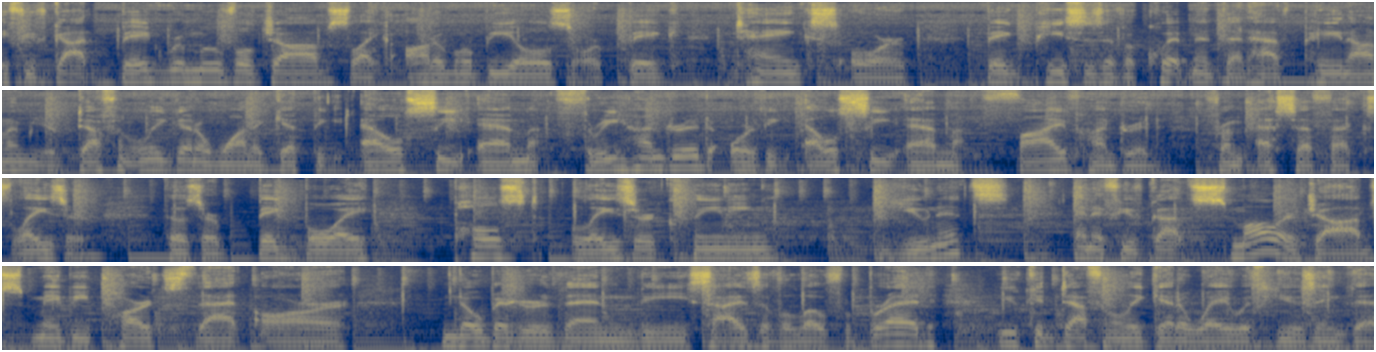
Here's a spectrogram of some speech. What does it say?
If you've got big removal jobs like automobiles or big tanks or big pieces of equipment that have paint on them, you're definitely going to want to get the LCM 300 or the LCM 500 from SFX Laser. Those are big boy pulsed laser cleaning units. And if you've got smaller jobs, maybe parts that are no bigger than the size of a loaf of bread, you could definitely get away with using the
